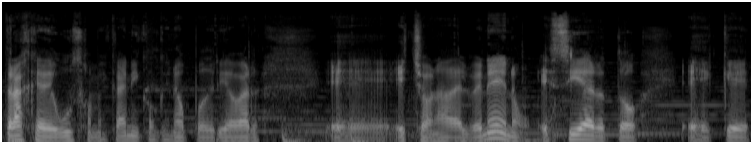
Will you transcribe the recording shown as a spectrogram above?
traje de buzo mecánico que no podría haber eh, hecho nada del veneno. Es cierto eh, que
